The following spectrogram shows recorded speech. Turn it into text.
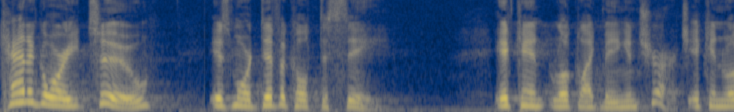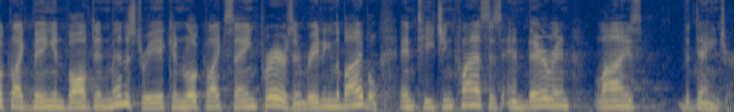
Category two is more difficult to see. It can look like being in church. It can look like being involved in ministry. It can look like saying prayers and reading the Bible and teaching classes. And therein lies the danger.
